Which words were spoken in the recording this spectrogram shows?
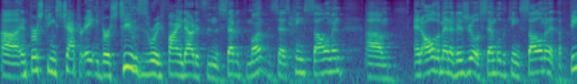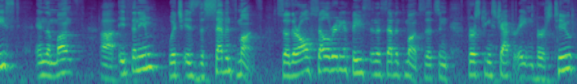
uh, in 1 Kings chapter 8 and verse 2, this is where we find out it's in the seventh month. It says, King Solomon um, and all the men of Israel assembled to King Solomon at the feast in the month uh, Ethanim, which is the seventh month. So they're all celebrating a feast in the seventh month. So that's in 1 Kings chapter 8 and verse 2.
